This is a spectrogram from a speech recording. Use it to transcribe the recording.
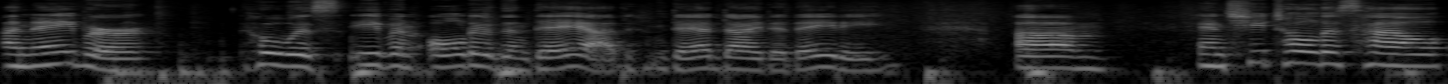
a neighbor who was even older than Dad. Dad died at 80, um, and she told us how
